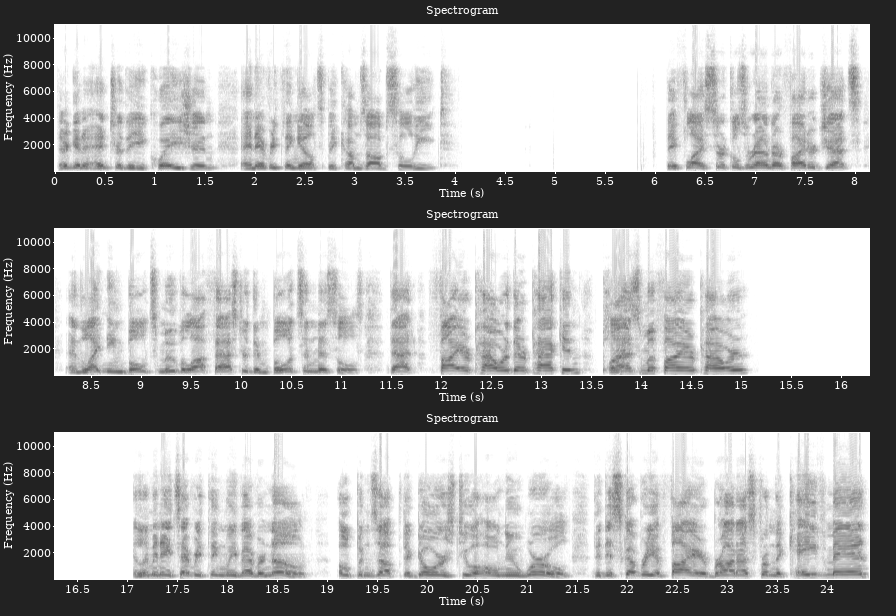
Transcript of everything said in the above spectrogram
They're going to enter the equation and everything else becomes obsolete. They fly circles around our fighter jets, and lightning bolts move a lot faster than bullets and missiles. That firepower they're packing, plasma firepower, eliminates everything we've ever known opens up the doors to a whole new world. The discovery of fire brought us from the caveman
